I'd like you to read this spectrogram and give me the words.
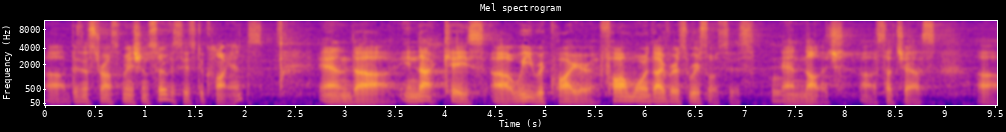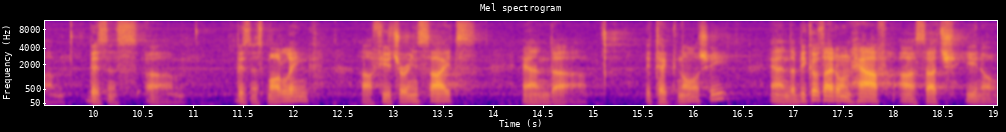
uh, business transformation services to clients. And uh, in that case, uh, we require far more diverse resources mm. and knowledge, uh, such as um, business, um, business modeling, uh, future insights, and the technology. And because I don't have such you know,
